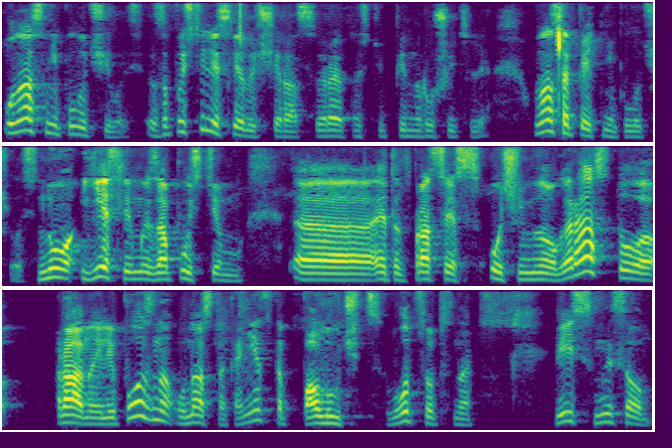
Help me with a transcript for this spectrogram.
у нас не получилось. Запустили в следующий раз с вероятностью π нарушителя, у нас опять не получилось. Но если мы запустим э, этот процесс очень много раз, то рано или поздно у нас наконец-то получится. Вот, собственно, весь смысл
